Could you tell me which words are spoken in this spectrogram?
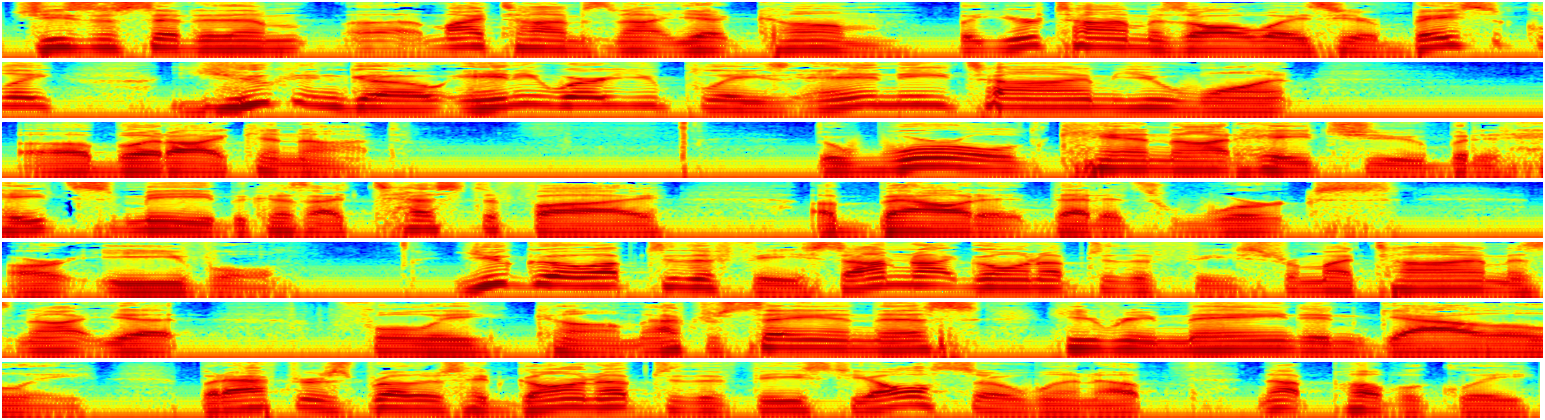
Jesus said to them, uh, My time's not yet come, but your time is always here. Basically, you can go anywhere you please, anytime you want, uh, but I cannot. The world cannot hate you, but it hates me because I testify about it that its works are evil. You go up to the feast. I'm not going up to the feast, for my time is not yet fully come. After saying this, he remained in Galilee. But after his brothers had gone up to the feast, he also went up, not publicly,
